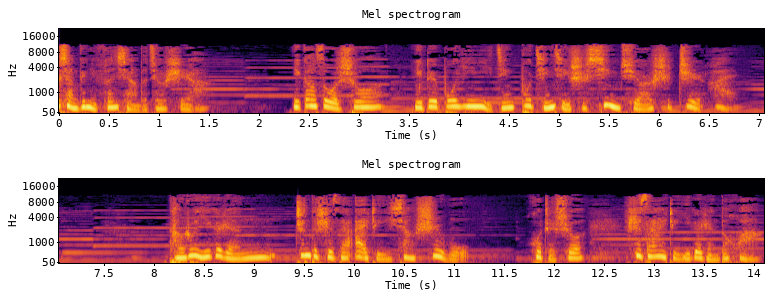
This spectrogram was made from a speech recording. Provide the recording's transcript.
想跟你分享的就是啊，你告诉我说，你对播音已经不仅仅是兴趣，而是挚爱。倘若一个人真的是在爱着一项事物，或者说是在爱着一个人的话，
